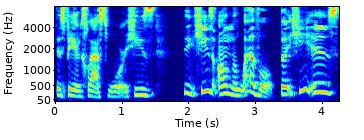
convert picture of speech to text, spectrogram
this being a class war. He's he's on the level, but he is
